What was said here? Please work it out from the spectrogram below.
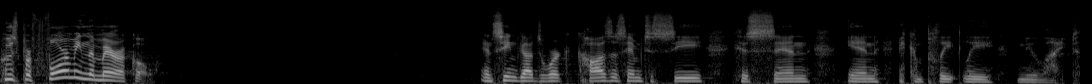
who's performing the miracle. And seeing God's work causes him to see his sin in a completely new light.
